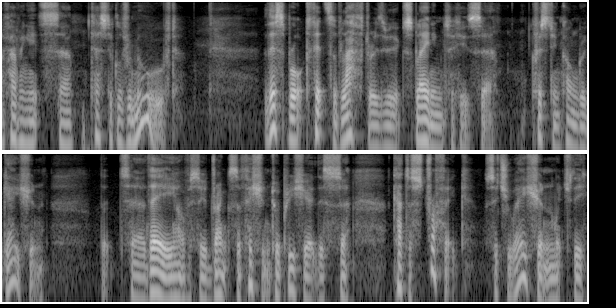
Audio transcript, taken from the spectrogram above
of having its uh, testicles removed. This brought fits of laughter as he was explaining to his uh, Christian congregation that uh, they obviously drank sufficient to appreciate this uh, catastrophic situation which the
